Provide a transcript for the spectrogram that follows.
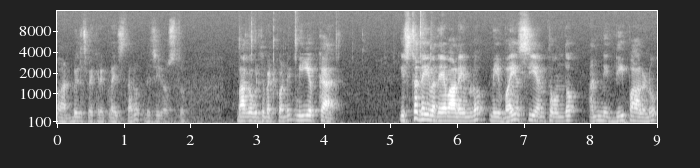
మా అడ్మిన్స్ మీకు రిప్లై ఇస్తారు. బిజీ వస్తూ బాగా గుర్తుపెట్టుకోండి. మీ యొక్క ఇష్టదైవ దేవాలయంలో మీ వయస్సు ఎంత ఉందో అన్ని దీపాలను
